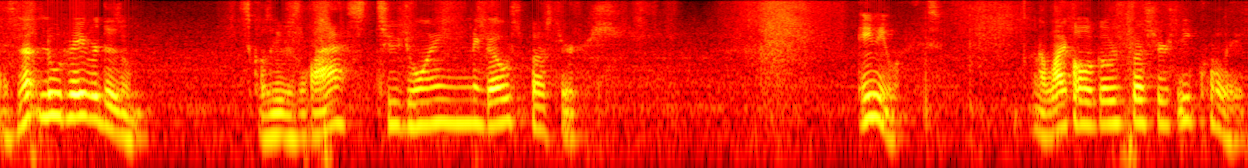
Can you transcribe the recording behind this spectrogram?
It's nothing to do with favoritism. It's because he was last to join the Ghostbusters. Anyways, I like all Ghostbusters equally.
